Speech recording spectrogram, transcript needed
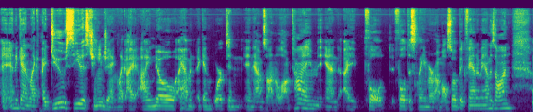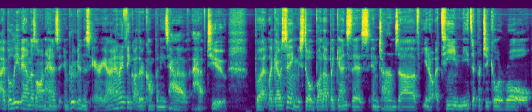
And again, like I do see this changing. Like I, I know I haven't, again, worked in, in Amazon in a long time and I full full disclaimer, I'm also a big fan of Amazon. I believe Amazon has improved in this area, and I think other companies have have too. But like I was saying, we still butt up against this in terms of, you know, a team needs a particular role.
